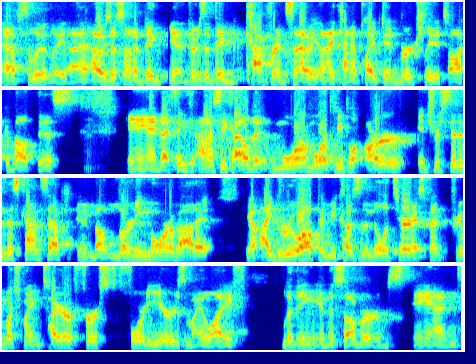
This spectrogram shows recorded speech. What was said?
Absolutely. I, I, was just on a big, you know, there was a big conference and I, and I kind of piped in virtually to talk about this. And I think honestly, Kyle, that more and more people are interested in this concept and about learning more about it. You know, I grew up and because of the military, I spent pretty much my entire first 40 years of my life living in the suburbs. And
